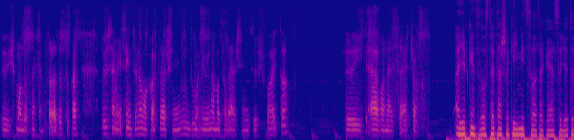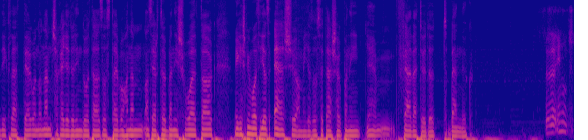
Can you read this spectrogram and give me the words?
ő is mondott nekem feladatokat. Ő személy szerint nem akart versenyen indulni, ő nem az a versenyzős fajta. Ő így el van ezzel csak. Egyébként az osztálytársak így mit szóltak ehhez, hogy ötödik lettél? Gondolom nem csak egyedül indultál az osztályban, hanem azért többen is voltak. Mégis mi volt így az első, ami így az osztálytársakban így felvetődött bennük? Én úgy,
